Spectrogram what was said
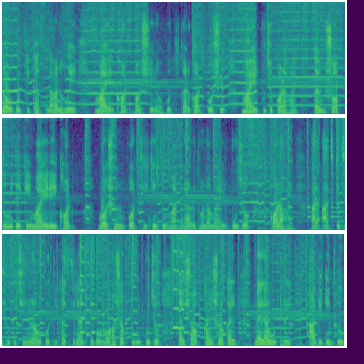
নবপত্রিকা স্নান হয়ে মায়ের ঘট বসে, নবপত্রিকার ঘট বসে মায়ের পুজো করা হয়। কারণ সপ্তমী থেকেই মায়ের এই ঘট বসানোর পর থেকে কিন্তু মায়ের আরাধনা, মায়ের পুজো করা হয়। আর আজকে যেহেতু ছিল নবপত্রিকা স্নান এবং মহাসপ্তমী পুজো, তাই সকাল সকাল বেলা উঠেই আগে কিন্তু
